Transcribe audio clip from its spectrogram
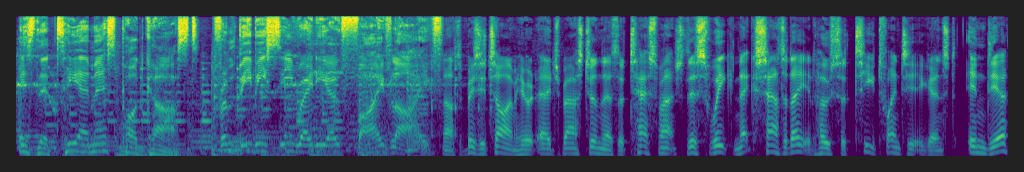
is the TMS podcast from BBC Radio 5 Live. Now, it's a busy time here at Edgbaston. There's a test match this week. Next Saturday, it hosts a T20 against India,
